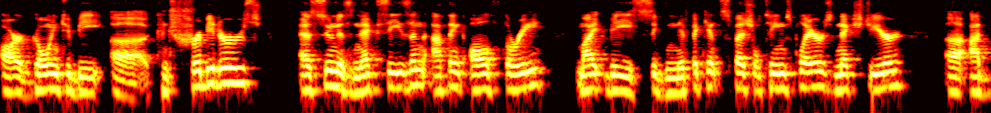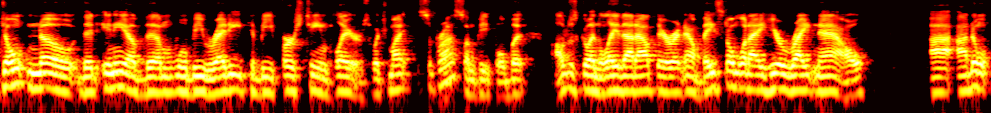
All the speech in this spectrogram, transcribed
are going to be uh, contributors as soon as next season. I think all three might be significant special teams players next year. Uh, I don't know that any of them will be ready to be first team players, which might surprise some people. But I'll just go ahead and lay that out there right now. Based on what I hear right now, I, I don't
